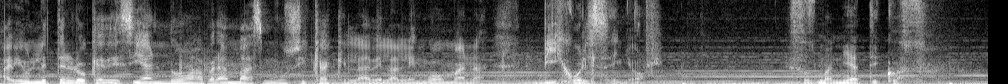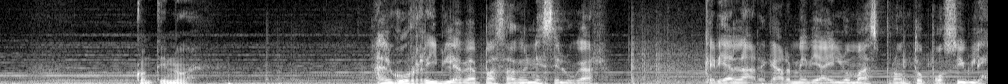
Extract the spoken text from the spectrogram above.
Había un letrero que decía no habrá más música que la de la lengua humana, dijo el Señor. Esos maniáticos. Continúe. Algo horrible había pasado en ese lugar. Quería largarme de ahí lo más pronto posible,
